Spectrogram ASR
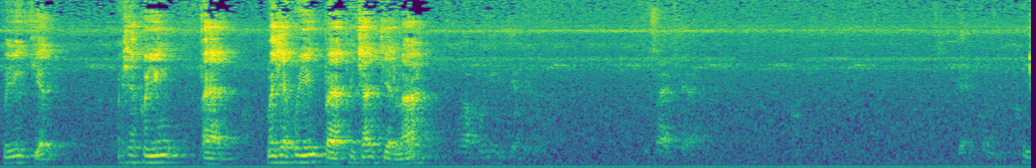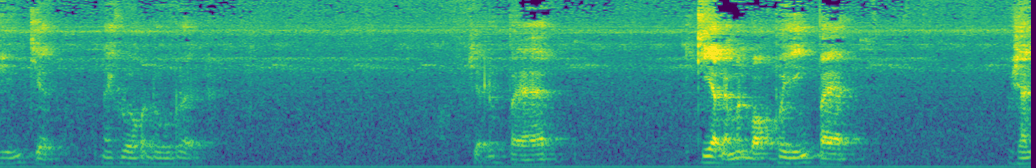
ผู้หญิงเจ็ดไม่ใช่ผู้หญิงแปดไม่ใช่ผู้หญิงแปดผู้ชายเจ็ดละผู้หญิงเจ็ดในครัวก็ดูด้วยเจ็ดหรือแปด เกียรติมันบอกผู้หญิงแปดผู้ชาย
